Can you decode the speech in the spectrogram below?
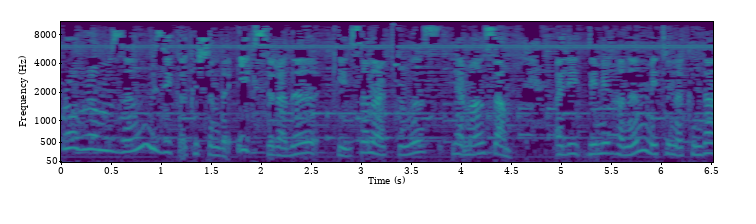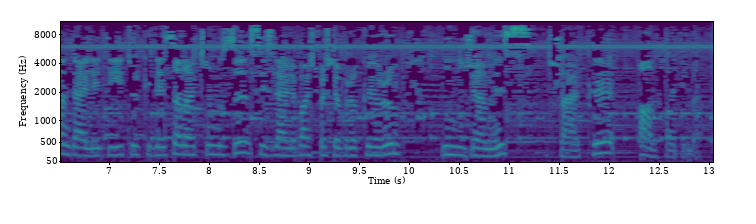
programımızın müzik akışında ilk sıradaki sanatçımız Leman Sam. Ali Demirhan'ın Metin Akın'dan derlediği türküde sanatçımızı sizlerle baş başa bırakıyorum. Dinleyeceğimiz şarkı Al Fadime.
